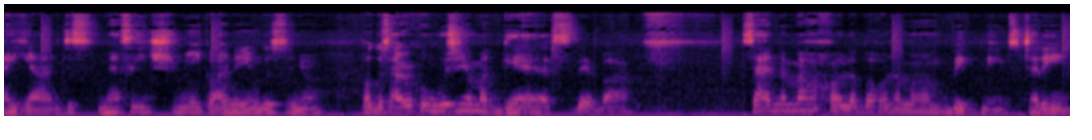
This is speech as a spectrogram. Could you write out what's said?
Ayan, just message me kung ano yung gusto nyo. Pag-usabi kung gusto nyo mag-guess, ba diba? Sana makakolab ako ng mga big names. Charing.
